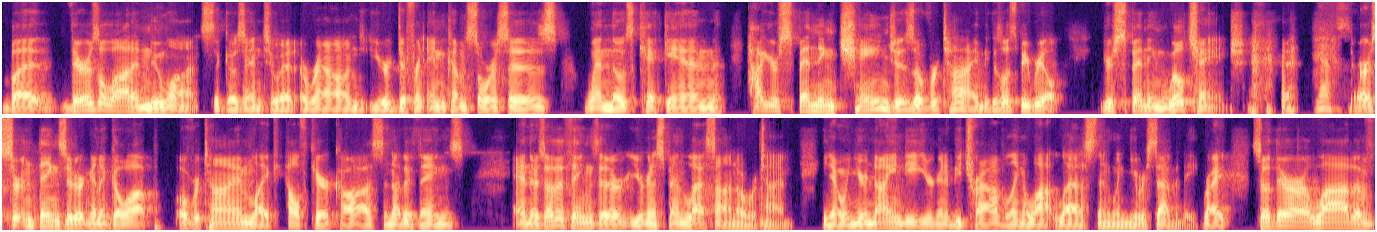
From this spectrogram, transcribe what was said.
but there's a lot of nuance that goes into it around your different income sources, when those kick in, how your spending changes over time. Because let's be real, your spending will change. Yes. there are certain things that are going to go up over time, like healthcare costs and other things. And there's other things that are you're going to spend less on over time. You know, when you're 90, you're going to be traveling a lot less than when you were 70, right? So there are a lot of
